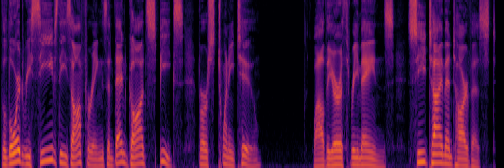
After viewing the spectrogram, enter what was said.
The Lord receives these offerings, and then God speaks, verse 22. While the earth remains, seed time and harvest,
